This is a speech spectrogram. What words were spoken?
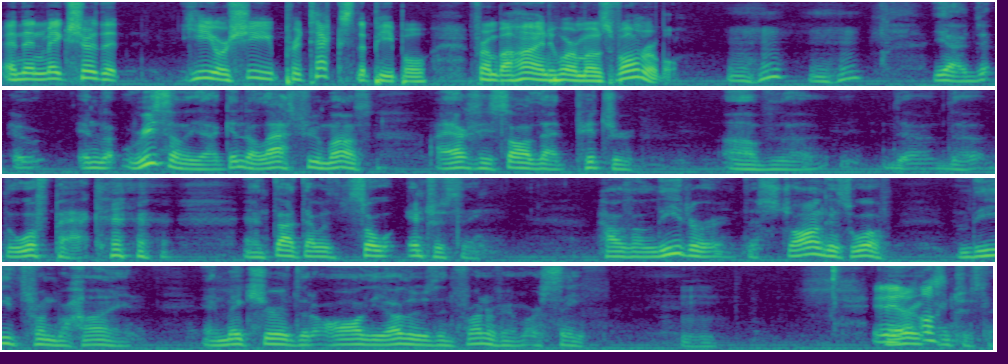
and then makes sure that he or she protects the people from behind who are most vulnerable. Mm-hmm, mm-hmm. Yeah. j- uh, In the, recently, like in the last few months, I actually saw that picture of the the the, the wolf pack, and thought that was so interesting. How the leader, the strongest wolf, leads from behind and makes sure that all the others in front of him are safe. And Very also, interesting.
